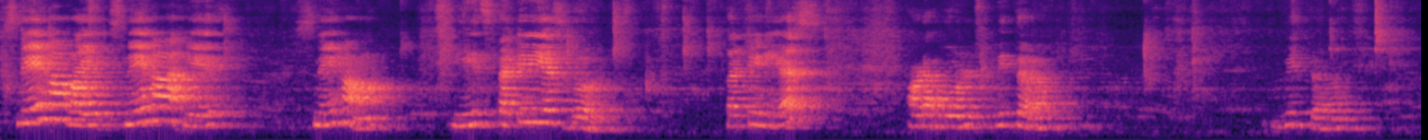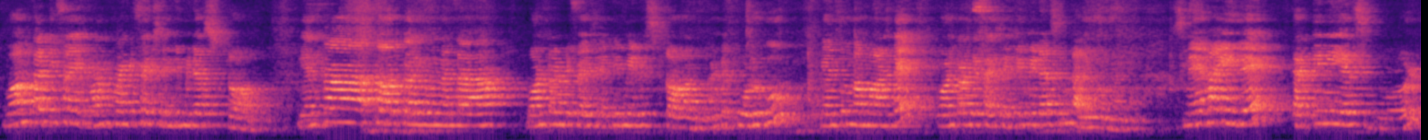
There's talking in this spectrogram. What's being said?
Sneha why Sneha age Sneha is thirteen years girl thirteen years are old with with one thirty five one twenty five centimetres tall ఎంత టాల్ కలిగి ఉందంట? One twenty five centimetres tall అంటే పొడుగు ఎంత ఉందమ్మా? అంటే వన్ ట్వంటీ ఫైవ్ సెంటీమీటర్స్ కలిగి ఉన్నాను స్నేహ ఇదే thirteen years old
